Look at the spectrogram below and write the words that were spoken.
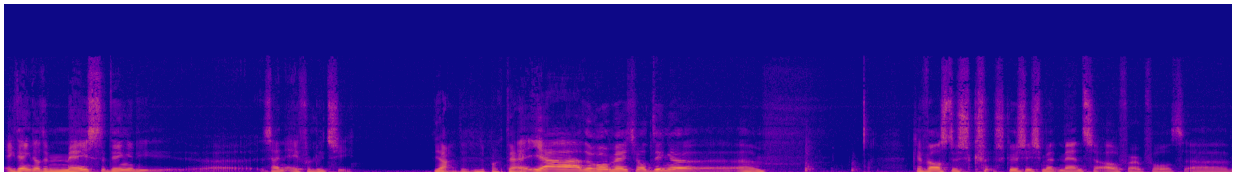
Ik denk dat de meeste dingen die eh, zijn evolutie. Ja, de- in de praktijk. Eh, ja, daarom weet je wel dingen. eh, ehm, ik heb wel eens dus discussies met mensen over bijvoorbeeld ehm,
